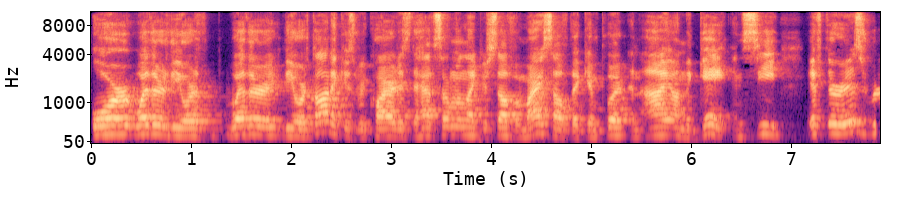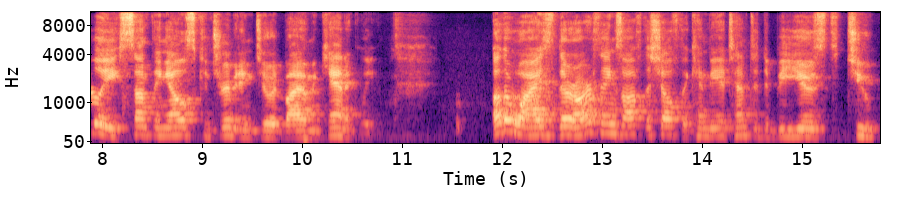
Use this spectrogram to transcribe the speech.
or whether the orth- whether the orthotic is required is to have someone like yourself or myself that can put an eye on the gait and see if there is really something else contributing to it biomechanically. Otherwise, there are things off the shelf that can be attempted to be used to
